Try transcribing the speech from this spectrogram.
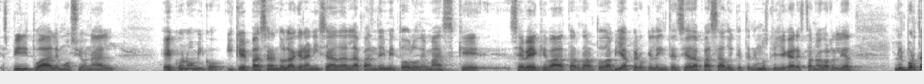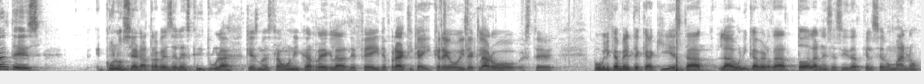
espiritual, emocional, económico, y que pasando la granizada, la pandemia y todo lo demás que se ve que va a tardar todavía, pero que la intensidad ha pasado y que tenemos que llegar a esta nueva realidad, lo importante es conocer a través de la escritura, que es nuestra única regla de fe y de práctica, y creo y declaro este, públicamente que aquí está la única verdad, toda la necesidad que el ser humano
